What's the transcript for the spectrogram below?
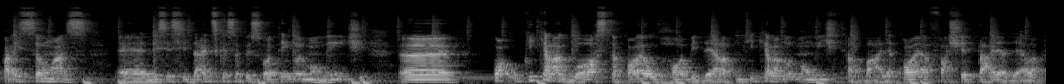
quais são as é, necessidades que essa pessoa tem normalmente, uh, qual, o que, que ela gosta, qual é o hobby dela, com o que, que ela normalmente trabalha, qual é a faixa etária dela.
